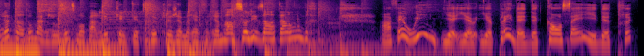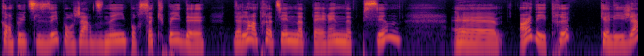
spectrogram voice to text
Là, tantôt, Marie-Josée, tu m'as parlé de quelques trucs. J'aimerais vraiment ça les entendre. En fait, oui, il y a, il y a- il y a plein de, de conseils et de trucs qu'on peut utiliser pour jardiner, pour s'occuper de, de l'entretien de notre terrain, de notre piscine. Euh, un des trucs que les gens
